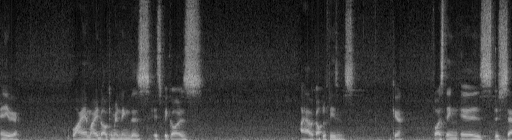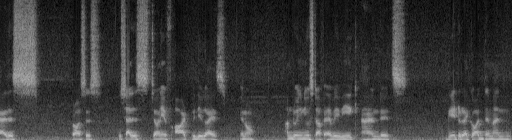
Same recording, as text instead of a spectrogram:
Anyway, why am I documenting this? It's because I have a couple of reasons. Okay, first thing is to share this process, to share this journey of art with you guys. You know, I'm doing new stuff every week, and it's great to record them and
